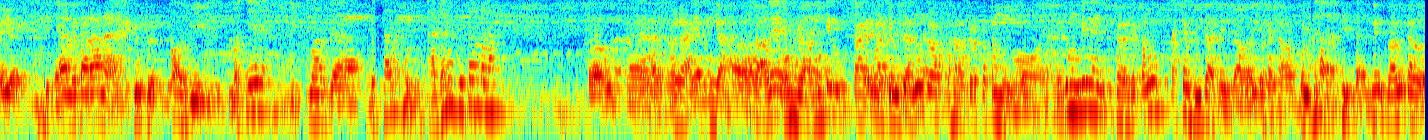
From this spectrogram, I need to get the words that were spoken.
iya. Anu sarana. kok gitu sih? Maksudnya di keluarga besar pun kadang kita malah Kalau Oh, sih. Ryan enggak. Oh. Soalnya Oh, enggak enggak mungkin kecil besar enggak. lu kerap kerap ketemu. Oh, iya. Itu mungkin yang jarang ketemu kadang bisa sih sama Oh, iya. sama sama Bisa, bisa. Ini kalau kalau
